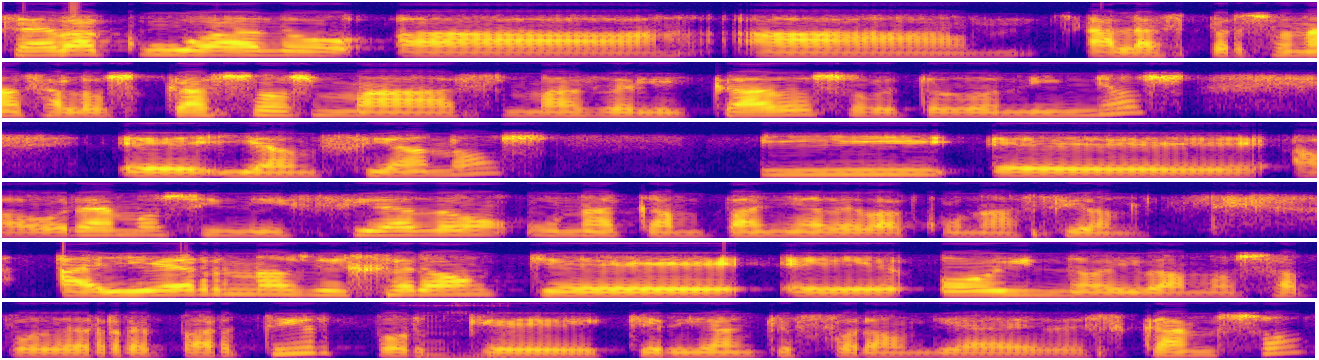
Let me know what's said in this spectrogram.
Se ha evacuado a, a, las personas a los casos más más delicados sobre todo niños eh, y ancianos y eh, ahora hemos iniciado una campaña de vacunación Ayer nos dijeron que eh, hoy no íbamos a poder repartir porque querían que fuera un día de descanso.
